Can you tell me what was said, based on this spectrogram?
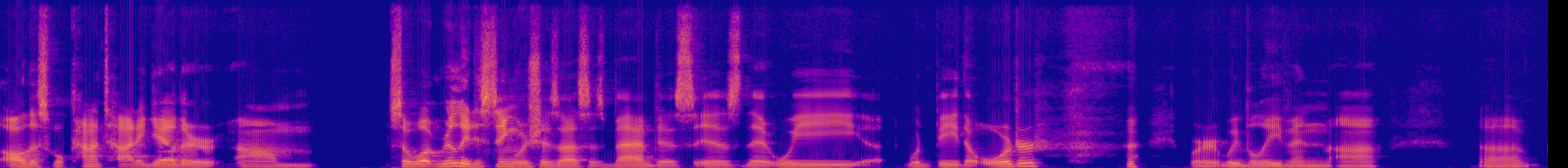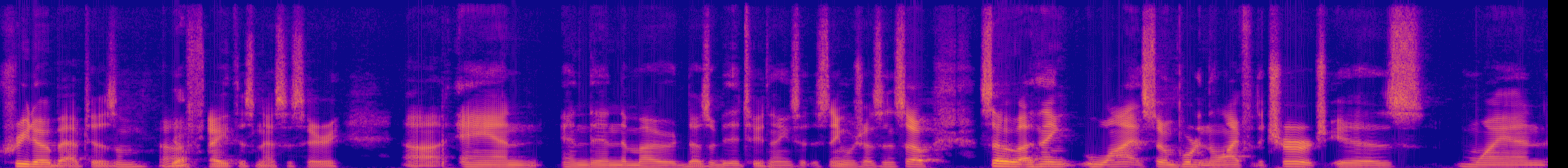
all this will kind of tie together. Um, so what really distinguishes us as Baptists is that we uh, would be the order where we believe in uh, uh, credo baptism, uh, Yeah. faith is necessary, uh, and and then the mode. Those would be the two things that distinguish us. And so, so I think why it's so important in the life of the church is when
